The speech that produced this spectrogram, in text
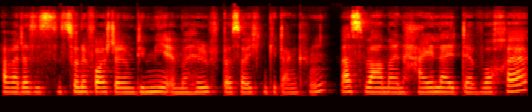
aber das ist so eine Vorstellung, die mir immer hilft bei solchen Gedanken. Was war mein Highlight der Woche?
